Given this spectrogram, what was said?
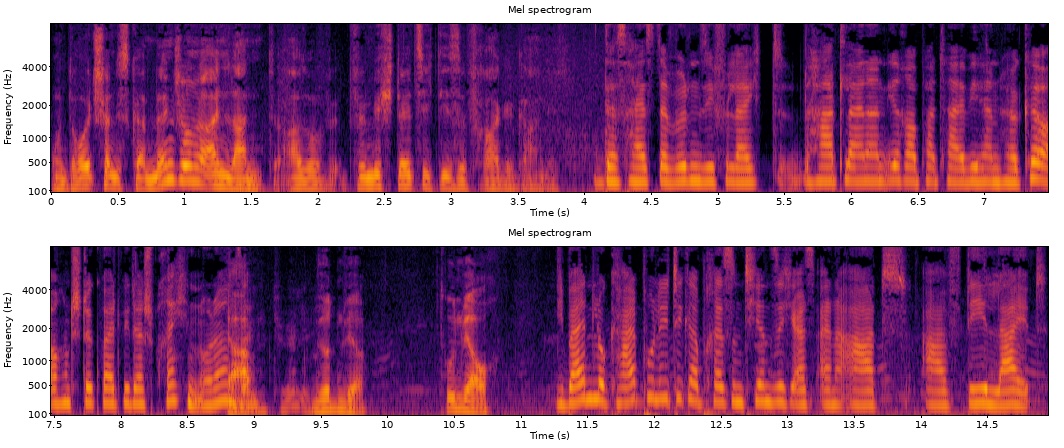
Und Deutschland ist kein Mensch, sondern ein Land. Also für mich stellt sich diese Frage gar nicht. Das heißt, da würden Sie vielleicht Hardlinern Ihrer Partei wie Herrn Höcke auch ein Stück weit widersprechen, oder? Ja, natürlich. würden wir. Tun wir auch. Die beiden Lokalpolitiker präsentieren sich als eine Art AfD-Light.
